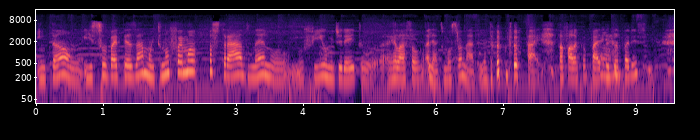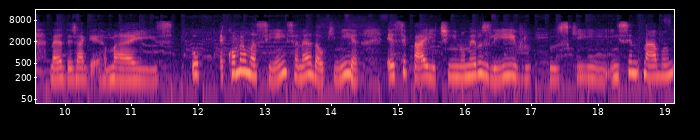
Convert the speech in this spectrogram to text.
Então, isso vai pesar muito. Não foi mostrado, né, no, no filme direito a relação. Aliás, não mostrou nada, né, do, do pai. Só fala que o pai tá desaparecido, né, desde a guerra. Mas o, é como é uma ciência, né, da alquimia, esse pai ele tinha inúmeros livros que ensinavam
